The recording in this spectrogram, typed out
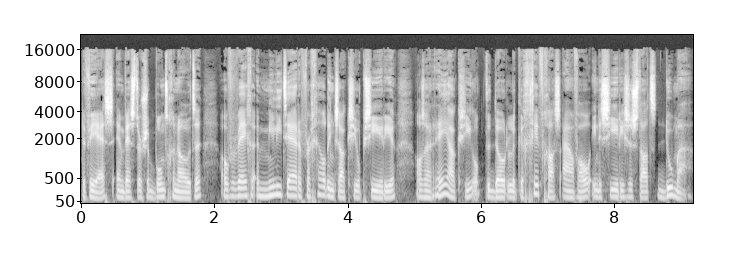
De VS en westerse bondgenoten overwegen een militaire vergeldingsactie op Syrië als een reactie op de dodelijke gifgasaanval in de Syrische stad Douma.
